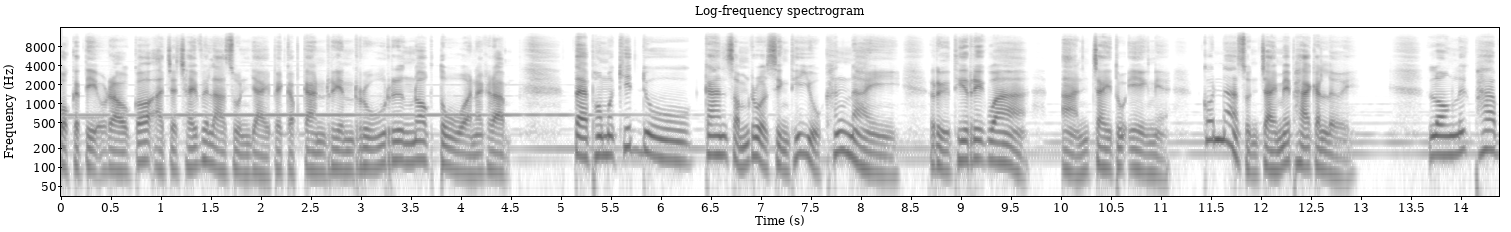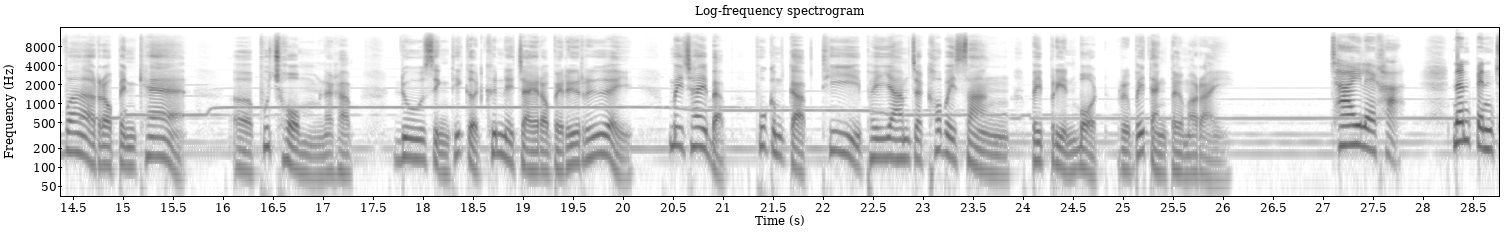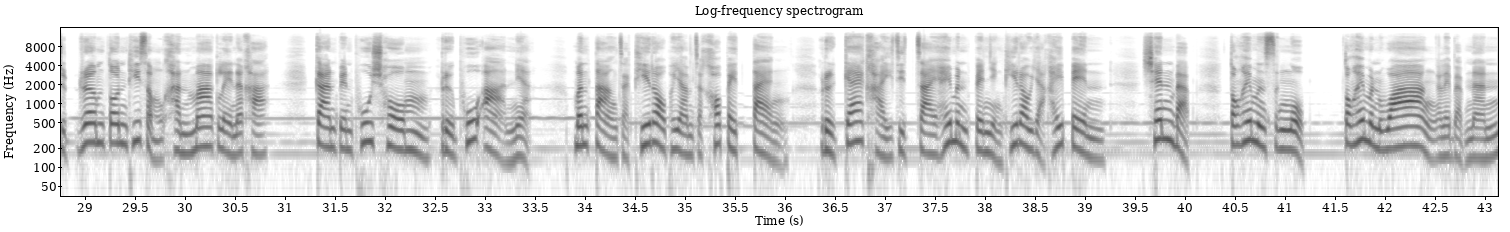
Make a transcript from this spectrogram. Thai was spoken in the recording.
ปกติเราก็อาจจะใช้เวลาส่วนใหญ่ไปกับการเรียนรู้เรื่องนอกตัวนะครับ แต่พอมาคิดดูการสำรวจสิ่งที่อยู่ข้างใน หรือที่เรียกว่า อ่านใจตัวเองเนี่ยก็น่าสนใจไม่แพ้กันเลย ลองนึกภาพว่าเราเป็นแค่ผู้ชมนะครับ ดูสิ่งที่เกิดขึ้นในใจเราไปเรื่อยๆ ไม่ใช่แบบผู้กำกับที่พยายามจะเข้าไปสั่ง ไปเปลี่ยนบทหรือไปแต่งเติมอะไร ใช่เลยค่ะ นั่นเป็นจุดเริ่มต้นที่สำคัญมากเลยนะคะ การเป็นผู้ชมหรือผู้อ่านเนี่ย มันต่างจากที่เราพยายามจะเข้าไปแต่ง หรือแก้ไขจิตใจให้มันเป็นอย่างที่เราอยากให้เป็น เช่นแบบต้องให้มันสงบ ต้องให้มันว่างอะไรแบบนั้น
